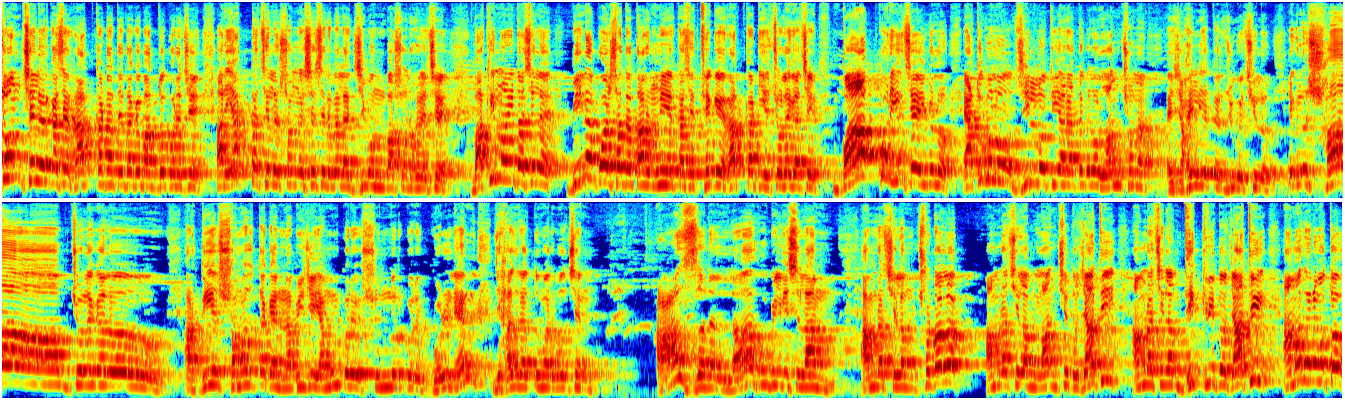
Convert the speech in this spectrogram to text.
জন ছেলের কাছে রাত কাটাতে তাকে বাধ্য করেছে। আর একটা ছেলের সঙ্গে শেষের বেলায় জীবন বাসন হয়েছে। বাকি নয়টা ছেলে বিনা পয়সাতে তার মেয়ের কাছে থেকে রাত কাটিয়ে চলে গেছে। বাপ করিয়েছে এগুলো এতগুলো জিল্লতি আর এতগুলো লাঞ্ছনা এই জাহিলিয়াতের যুগে ছিল, এগুলো সব চলে গেল। আর দিয়ে সমাজটাকে নাবিজে এমন করে সুন্দর করে গড়লেন যে হাজরা তোমার বলছেন আজানাল্লাহুবিল ইসলাম। আমরা ছিলাম ছোট লোক, আমরা ছিলাম লাঞ্ছিত জাতি, আমরা ছিলাম ধিকৃত জাতি, আমাদের মতো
